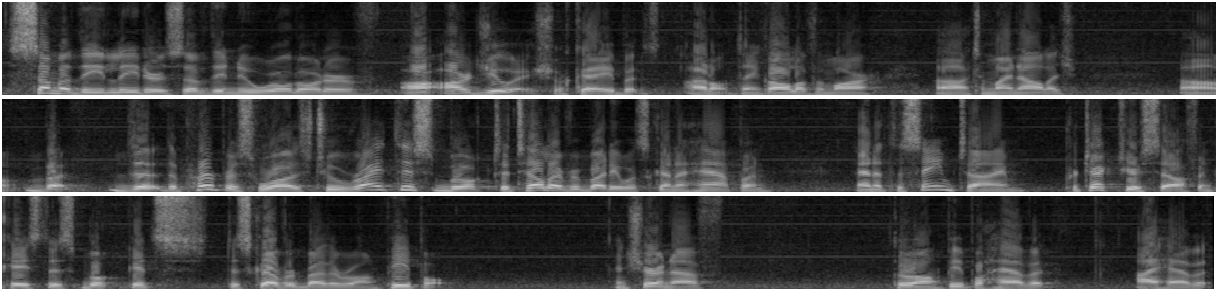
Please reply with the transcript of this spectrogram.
Some of the leaders of the New World Order are, are Jewish, okay, but I don't think all of them are, uh, to my knowledge. Uh, but the, the purpose was to write this book to tell everybody what's going to happen and at the same time protect yourself in case this book gets discovered by the wrong people. And sure enough, the wrong people have it. I have it.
